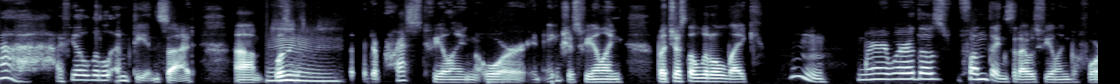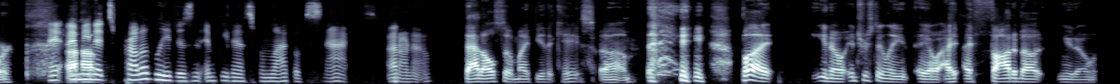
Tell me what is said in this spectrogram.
ah, I feel a little empty inside. Um, it wasn't Mm. a depressed feeling or an anxious feeling, but just a little like hmm, where where are those fun things that I was feeling before? I, I mean, Uh, it's probably just an emptiness from lack of snacks. I don't know. that also might be the case. Um, but you know, interestingly, you know, I, I thought about, you know,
